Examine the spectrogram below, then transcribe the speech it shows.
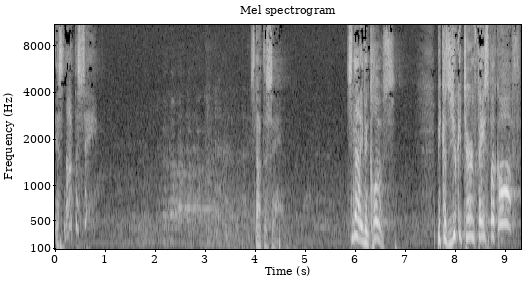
it's not the same. It's not the same. It's not even close. Because you could turn Facebook off.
